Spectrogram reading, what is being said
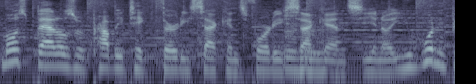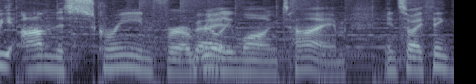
most battles would probably take thirty seconds, 40 seconds. You know, you wouldn't be on this screen for a Mm-hmm. Right. really long time. And so I think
